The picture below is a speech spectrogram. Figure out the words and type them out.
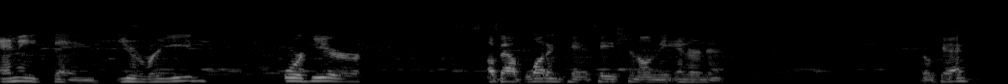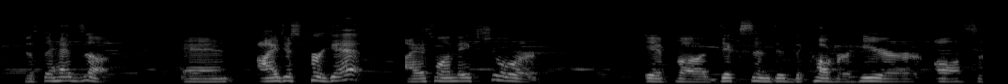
anything you read or hear about blood incantation on the internet. Okay? Just a heads up. And I just forget. I just want to make sure if uh, Dixon did the cover here also.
